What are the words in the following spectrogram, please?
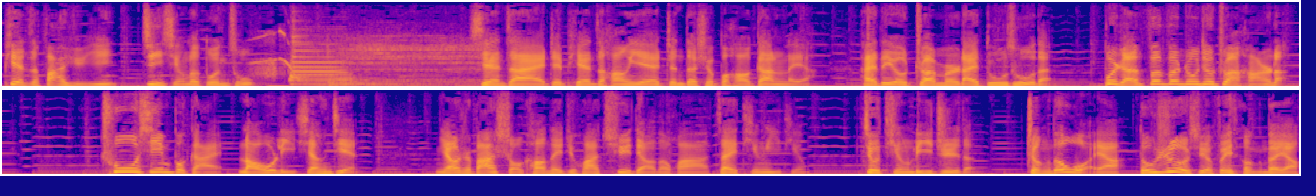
骗子发语音进行了敦促。现在这骗子行业真的是不好干了呀，还得有专门来督促的，不然分分钟就转行了。初心不改，老李相见。你要是把手铐那句话去掉的话，再听一听，就挺励志的，整得我呀都热血沸腾的呀。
